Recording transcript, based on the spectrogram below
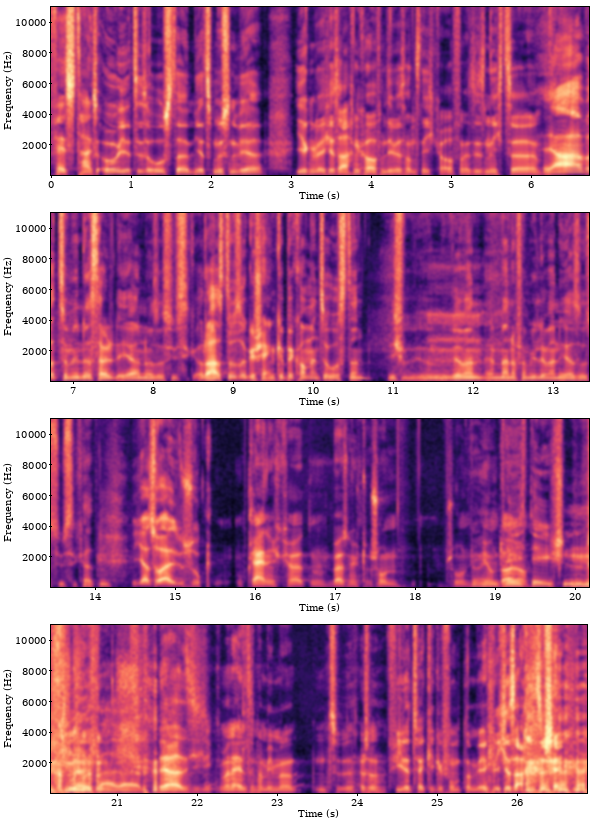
Festtag. So, oh, jetzt ist Ostern, jetzt müssen wir irgendwelche Sachen kaufen, die wir sonst nicht kaufen. Es ist nicht so. Ja, aber zumindest halt eher nur so Süßigkeiten. Oder hast du so Geschenke bekommen zu Ostern? Ich, wir waren, in meiner Familie waren eher so Süßigkeiten. Ja, so, also so Kleinigkeiten, weiß nicht, schon, schon hier und da. Ja. Playstation, ein Fahrrad. Ja, also ich, meine Eltern haben immer also viele Zwecke gefunden, um irgendwelche Sachen zu schenken.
